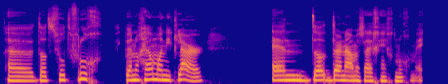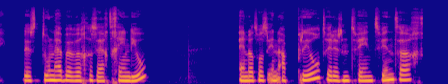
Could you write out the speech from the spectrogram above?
Eh, dat is veel te vroeg. Ik ben nog helemaal niet klaar. En dat, daar namen zij geen genoegen mee. Dus toen hebben we gezegd geen deal. En dat was in april 2022.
